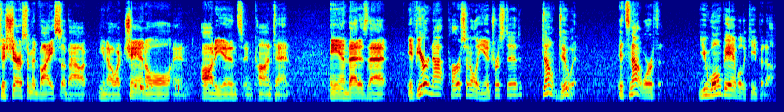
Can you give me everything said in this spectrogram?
to share some advice about, you know, a channel and audience and content. And that is that if you're not personally interested, don't do it. It's not worth it. You won't be able to keep it up.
